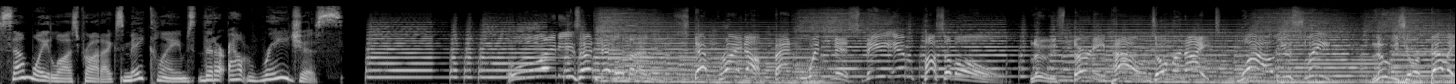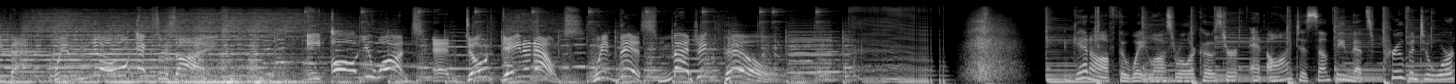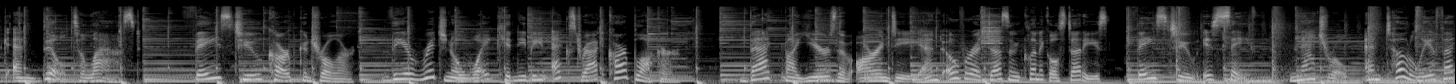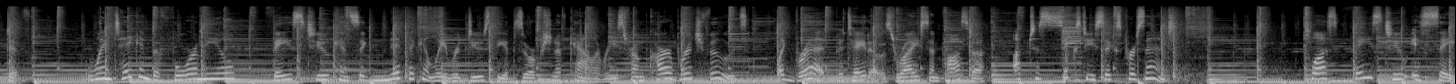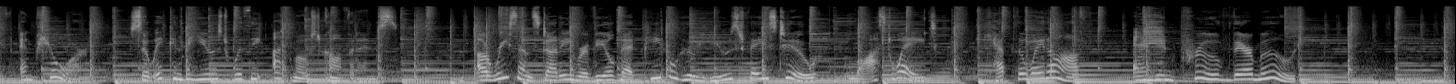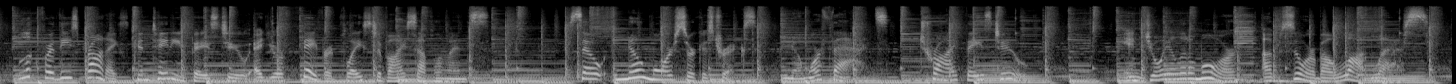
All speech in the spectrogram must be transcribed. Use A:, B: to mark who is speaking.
A: Some weight loss products make claims that are outrageous.
B: Ladies and gentlemen, step right up and witness the impossible. Lose 30 pounds overnight while you sleep. Lose your belly fat with no exercise. Eat all you want and don't gain an ounce with this magic pill.
A: Get off the weight loss roller coaster and on to something that's proven to work and built to last. Phase 2 Carb Controller, the original white kidney bean extract carb blocker. Backed by years of R&D and over a dozen clinical studies, Phase 2 is safe, natural, and totally effective. When taken before a meal, Phase 2 can significantly reduce the absorption of calories from carb-rich foods like bread, potatoes, rice, and pasta up to 66%. Plus, Phase 2 is safe and pure, so it can be used with the utmost confidence. A recent study revealed that people who used Phase 2 lost weight, kept the weight off, and improved their mood. Look for these products containing Phase 2 at your favorite place to buy supplements. So, no more circus tricks, no more fads. Try Phase 2. Enjoy a little more, absorb a lot less.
